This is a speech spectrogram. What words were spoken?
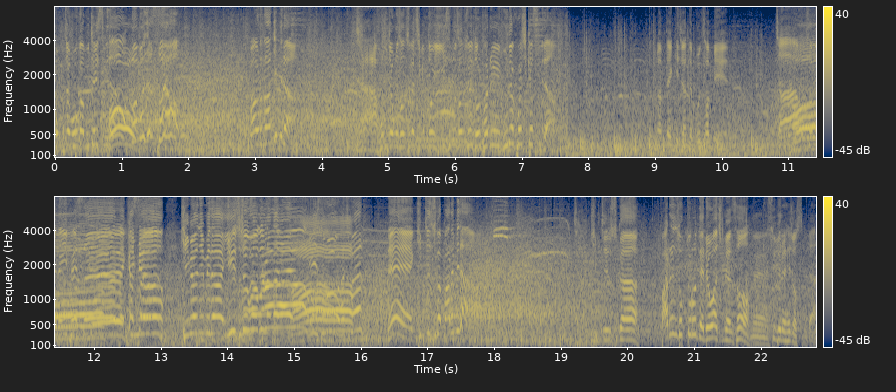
홍정호가 붙어 있습니다. 어. 넘어졌어요. 파울은 아닙니다. 지금도 이승우 선수의 돌파를 무력화시켰습니다. 뺏기지 않는 문선민. 자, 어. 문선민의 이 패스 네, 뺏겼어요. 김현입니다. 이승우 들어가요. 들어가요. 이승우 아. 하지만 네, 김진수가 빠릅니다. 자, 김진수가 빠른 속도로 내려와 주면서 네. 수비를 해줬습니다.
